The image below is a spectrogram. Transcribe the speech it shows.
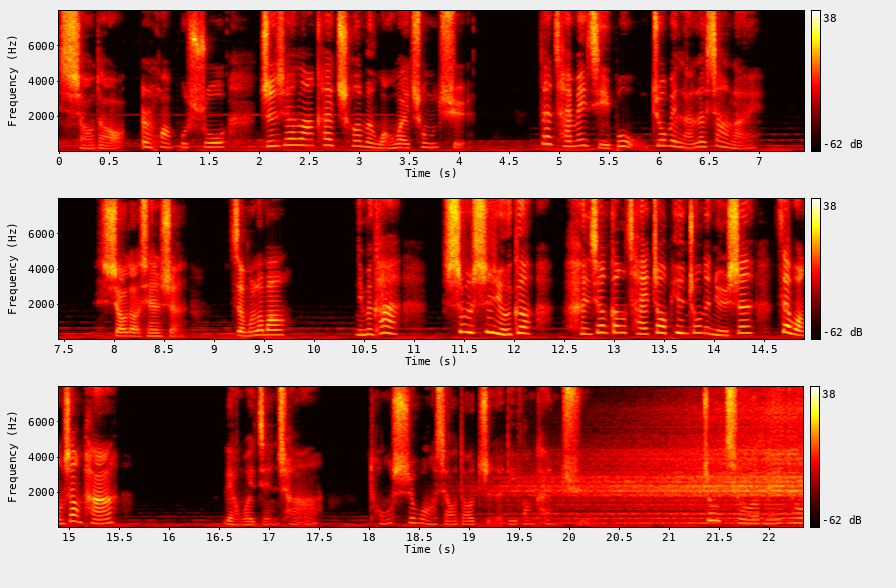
小岛二话不说，直接拉开车门往外冲去，但才没几步就被拦了下来。小岛先生，怎么了吗？你们看。是不是有一个很像刚才照片中的女生在往上爬。两位警察同时往小岛指的地方看去，皱起了眉头，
